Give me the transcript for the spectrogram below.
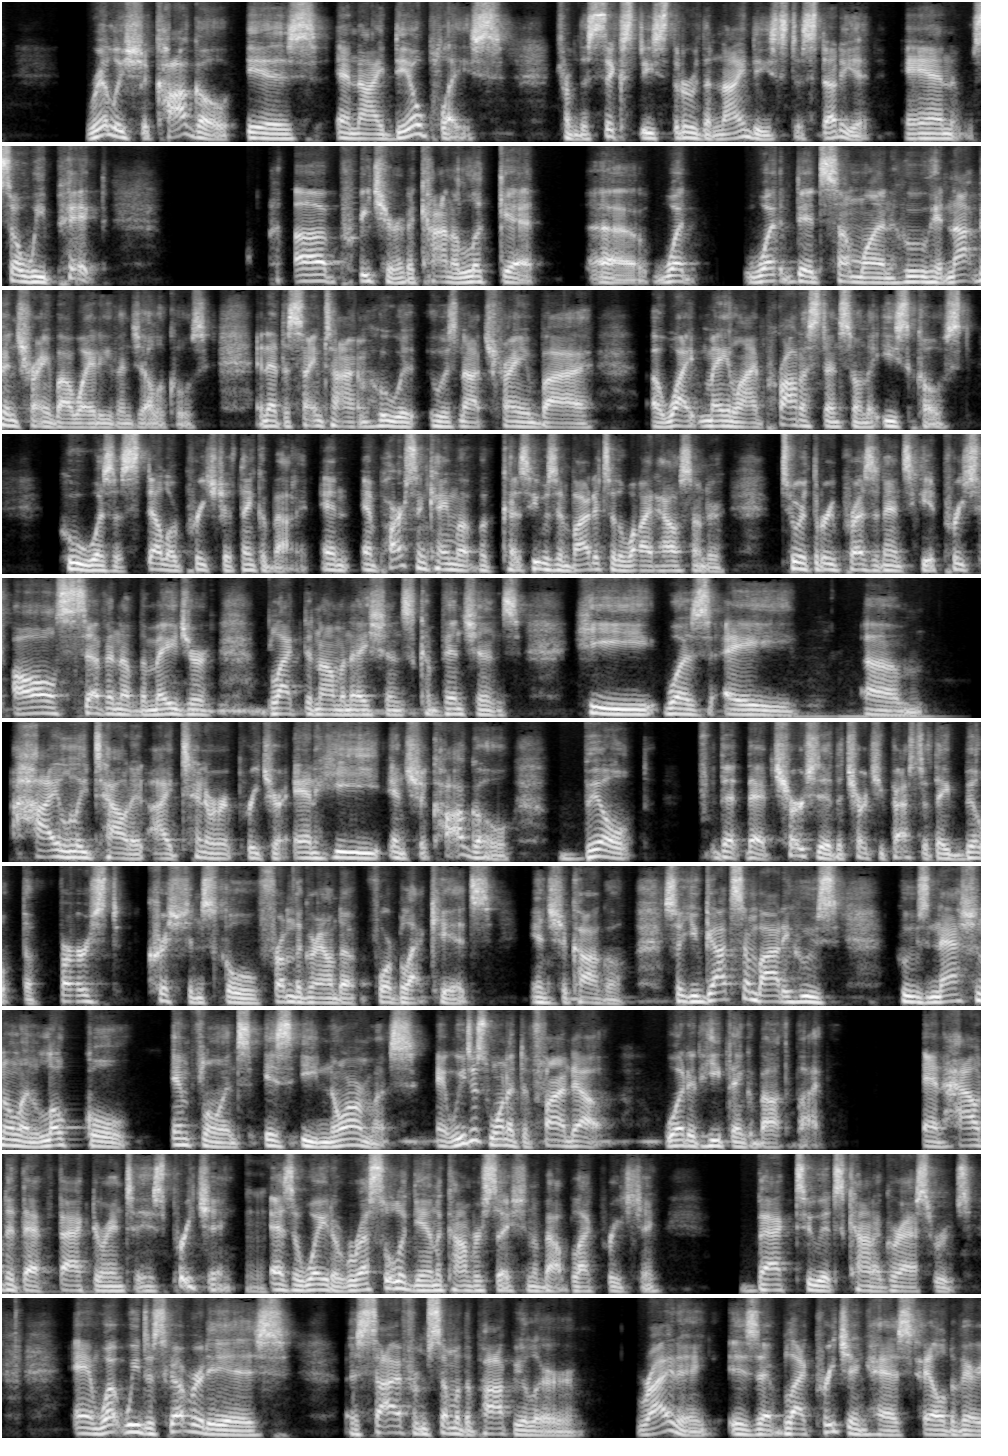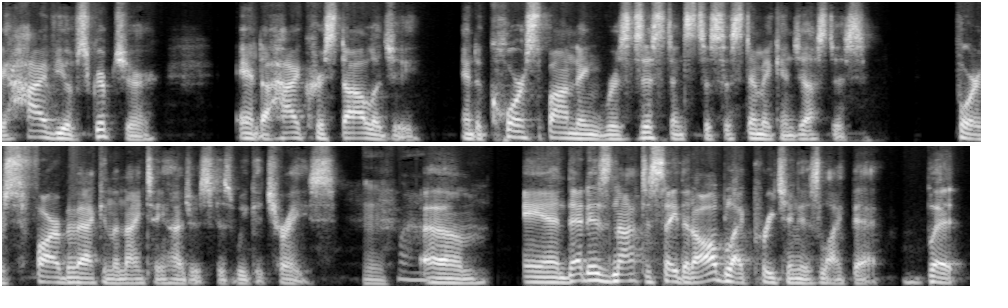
really Chicago is an ideal place from the 60s through the 90s to study it. And so we picked a preacher to kind of look at uh, what what did someone who had not been trained by white evangelicals and at the same time who, who was not trained by a white mainline Protestants on the East Coast, who was a stellar preacher, think about it. And, and Parsons came up because he was invited to the White House under two or three presidents. He had preached all seven of the major black denominations, conventions. He was a um, highly touted itinerant preacher. And he, in Chicago, built that that church did, the church he pastored, they built the first Christian school from the ground up for black kids in Chicago. So you got somebody whose whose national and local influence is enormous. And we just wanted to find out what did he think about the Bible? And how did that factor into his preaching mm. as a way to wrestle again a conversation about black preaching back to its kind of grassroots? And what we discovered is, aside from some of the popular writing is that Black preaching has held a very high view of scripture and a high Christology and a corresponding resistance to systemic injustice for as far back in the 1900s as we could trace. Mm. Wow. Um, and that is not to say that all Black preaching is like that, but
